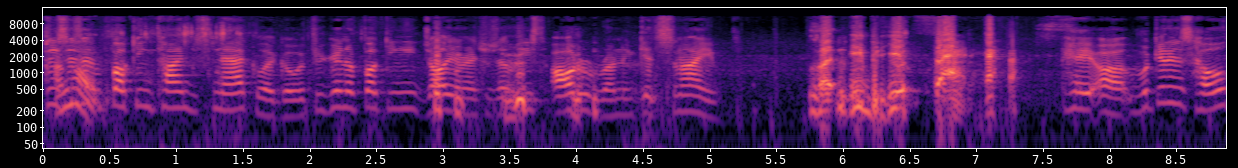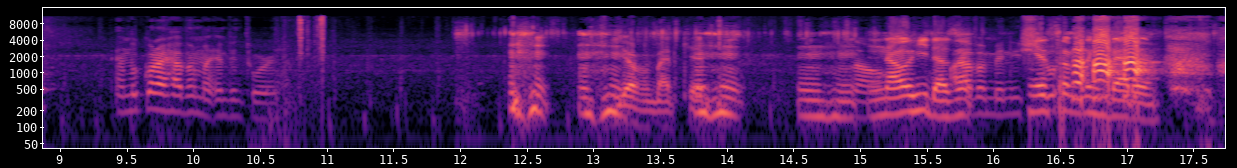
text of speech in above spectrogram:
This I'm isn't not- fucking time to snack, Lego. If you're gonna fucking eat Jolly Ranchers, at least auto run and get sniped. Let me be a fat ass. Hey, uh, look at his health, and look what I have in my inventory. You have a med kit. Mm-hmm. No. No. he doesn't. I have a mini He has something better.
